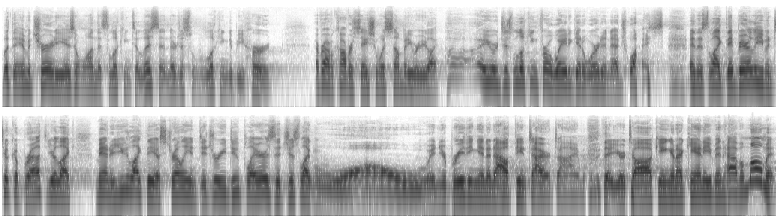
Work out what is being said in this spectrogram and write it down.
But the immaturity isn't one that's looking to listen, they're just looking to be heard. Ever have a conversation with somebody where you're like, oh, you were just looking for a way to get a word in edgewise, and it's like they barely even took a breath. You're like, man, are you like the Australian didgeridoo players that just like, whoa, and you're breathing in and out the entire time that you're talking, and I can't even have a moment.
